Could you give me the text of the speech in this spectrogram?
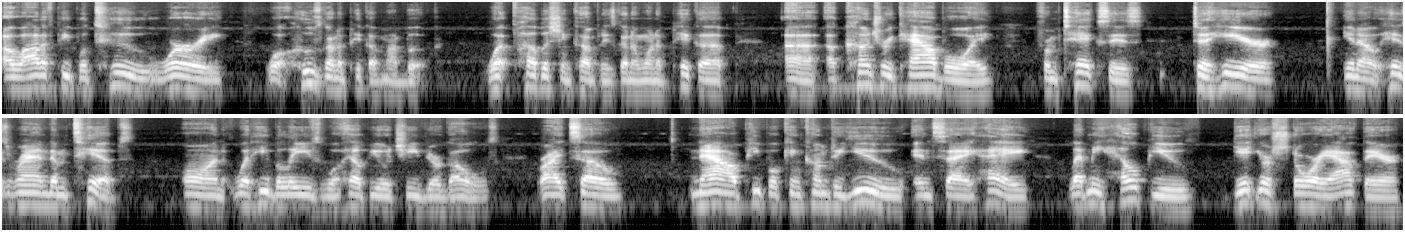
a lot of people too worry well who's going to pick up my book? What publishing company is going to want to pick up uh, a country cowboy from texas to hear you know his random tips on what he believes will help you achieve your goals right? So now people can come to you and say hey let me help you get your story out there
